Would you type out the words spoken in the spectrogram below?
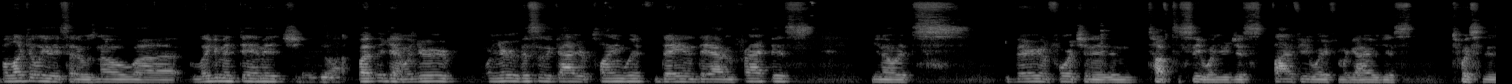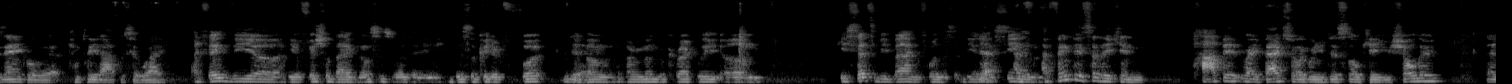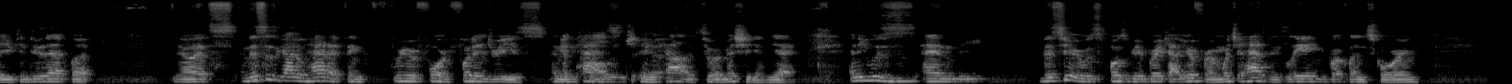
but luckily, they said it was no uh, ligament damage. It was not. But again, when you're when you're this is a guy you're playing with day in and day out in practice, you know it's very unfortunate and tough to see when you're just five feet away from a guy who just twisted his ankle the complete opposite way. I think the uh, the official diagnosis was a dislocated foot, if, I'm, if I remember correctly. Um, he's set to be back before the, the end Yeah, of the season. I, I think they said they can pop it right back. So like when you dislocate your shoulder, that you can do that. But you know, that's and this is a guy who had I think three or four foot injuries in, the past college, in yeah. college too at Michigan. Yeah, and he was and the, this year was supposed to be a breakout year for him, which it has been. He's leading Brooklyn scoring.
